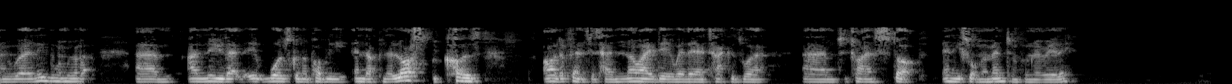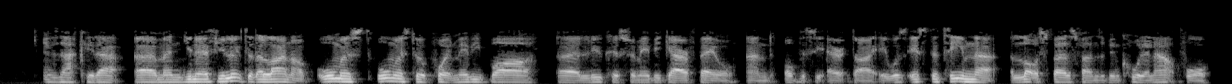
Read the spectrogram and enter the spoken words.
we were, and even when we were up, um, I knew that it was going to probably end up in a loss because our defences had no idea where their attackers were um, to try and stop any sort of momentum from them, really. Exactly that. Um, and you know, if you looked at the lineup, almost almost to a point, maybe bar uh, Lucas for maybe Gareth Bale and obviously Eric Dier, it was it's the team that a lot of Spurs fans have been calling out for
